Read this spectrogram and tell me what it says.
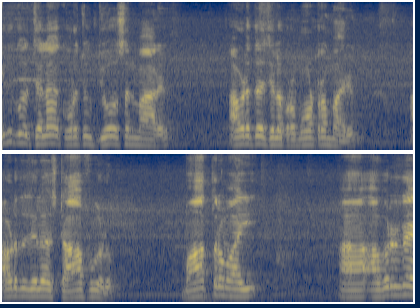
ഇത് ചില കുറച്ച് ഉദ്യോഗസ്ഥന്മാർ അവിടുത്തെ ചില പ്രൊമോട്ടർമാരും അവിടുത്തെ ചില സ്റ്റാഫുകളും മാത്രമായി അവരുടെ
